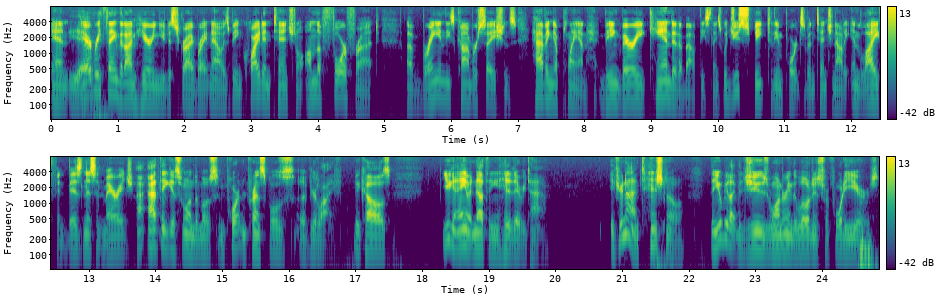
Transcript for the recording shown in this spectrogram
And Yeah. everything that I'm hearing you describe right now is being quite intentional on the forefront of bringing these conversations, having a plan, being very candid about these things. Would you speak to the importance of intentionality in life, in business, in marriage? I, I think it's one of the most important principles of your life because you can aim at nothing and hit it every time. If you're not intentional, then you'll be like the Jews wandering the wilderness for 40 years.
